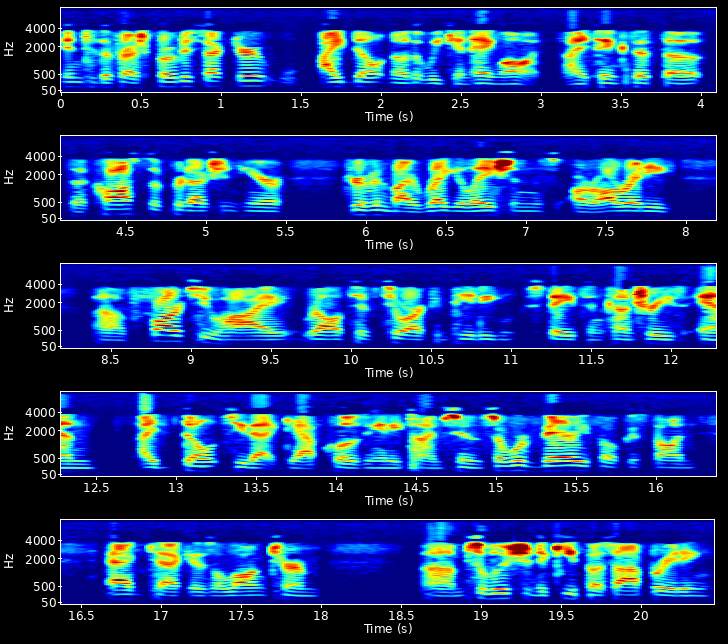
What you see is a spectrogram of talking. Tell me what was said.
into the fresh produce sector, I don't know that we can hang on. I think that the, the costs of production here, driven by regulations, are already uh, far too high relative to our competing states and countries, and I don't see that gap closing anytime soon. So we're very focused on ag tech as a long-term um, solution to keep us operating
